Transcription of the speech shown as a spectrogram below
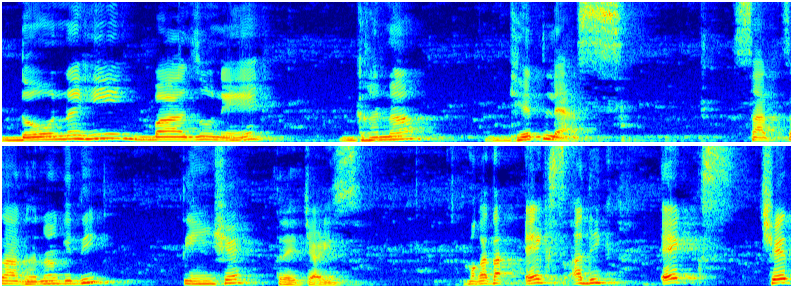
दोनही बाजूने घन घेतल्यास सातचा घन किती? तीनशे त्रेचाळीस. मग आता एक्स अधिक एक्स छेद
